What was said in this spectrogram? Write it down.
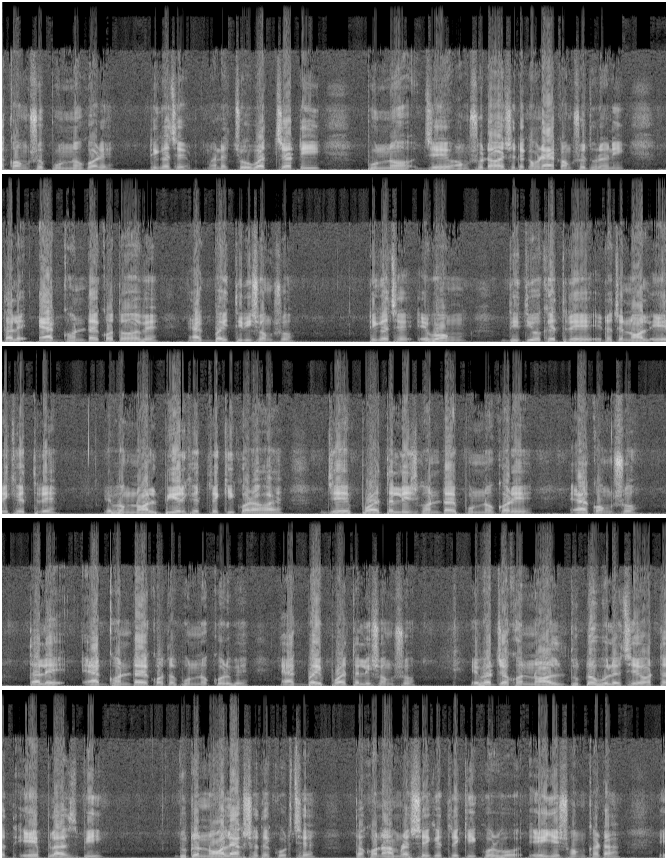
এক অংশ পূর্ণ করে ঠিক আছে? মানে চৌবাচ্চাটি পূর্ণ যে অংশটা হয় সেটাকে আমরা এক অংশ ধরে নিই। তাহলে এক ঘন্টায় কত হবে? এক বাই তিরিশ অংশ। ঠিক আছে? এবং দ্বিতীয় ক্ষেত্রে, এটা হচ্ছে নল এর ক্ষেত্রে এবং নল বি এর ক্ষেত্রে কি করা হয়? যে পঁয়তাল্লিশ ঘন্টায় পূর্ণ করে এক অংশ। তাহলে এক ঘন্টায় কত পূর্ণ করবে? এক বাই পঁয়তাল্লিশ অংশ। এবার যখন নল দুটো বলেছে, অর্থাৎ এ প্লাস বি, দুটো নল একসাথে করছে তখন আমরা সেক্ষেত্রে কি করব? এই যে সংখ্যাটা,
